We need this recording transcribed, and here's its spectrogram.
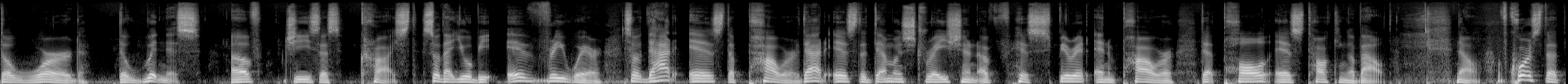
The Word, the witness of Jesus Christ, so that you'll be everywhere. So that is the power, that is the demonstration of His Spirit and power that Paul is talking about. Now, of course, the,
